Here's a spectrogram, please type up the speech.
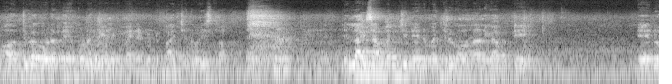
మా వంతుగా కూడా మేము కూడా కీలకమైనటువంటి బాధ్యత వహిస్తాం. జిల్లాకి సంబంధించి నేను మంత్రిగా ఉన్నాను కాబట్టి నేను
